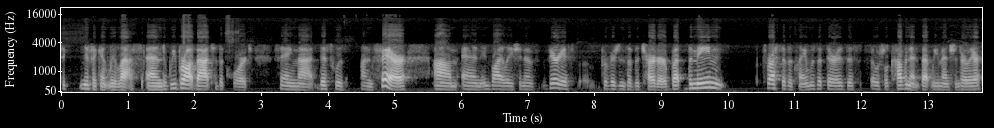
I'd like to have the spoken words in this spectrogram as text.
significantly less. And we brought that to the court saying that this was unfair um, and in violation of various provisions of the charter. But the main thrust of the claim was that there is this social covenant that we mentioned earlier,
